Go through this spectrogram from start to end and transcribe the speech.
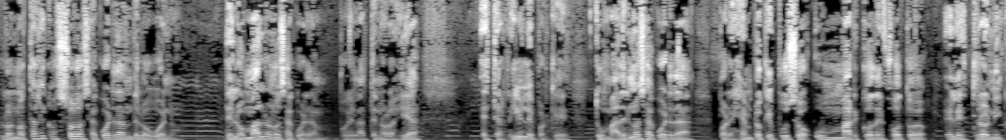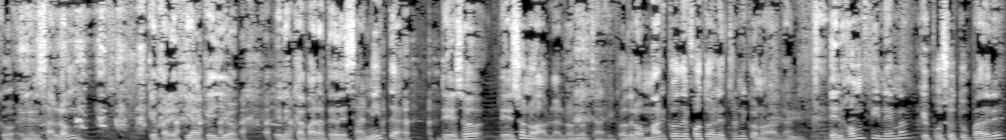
los nostálgicos solo se acuerdan de lo bueno, de lo malo no se acuerdan, porque la tecnología es terrible, porque tu madre no se acuerda, por ejemplo, que puso un marco de foto electrónico en el salón, que parecía aquello el escaparate de Sanita. De eso, de eso no hablan los nostálgicos, de los marcos de foto electrónicos no hablan. Del home cinema que puso tu padre,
